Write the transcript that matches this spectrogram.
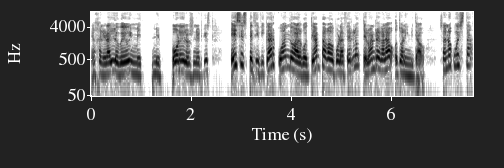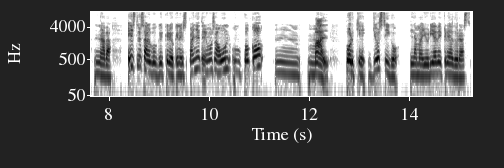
en general lo veo y me, me pone de los nervios, es especificar cuando algo te han pagado por hacerlo, te lo han regalado o te han invitado. O sea, no cuesta nada. Esto es algo que creo que en España tenemos aún un poco mmm, mal, porque yo sigo la mayoría de creadoras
